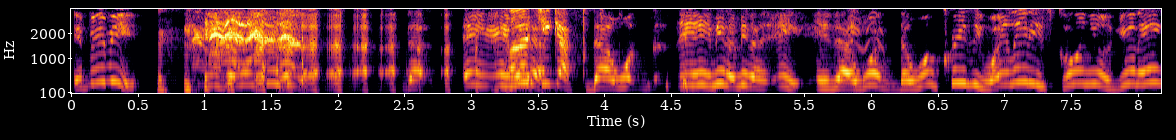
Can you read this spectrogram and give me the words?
Hey, baby. Hey, that, that, hey, hey, Hola, mira, chica. that one. Hey, mira, mira. Hey, hey, that one, that one crazy white lady is calling you again, eh?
